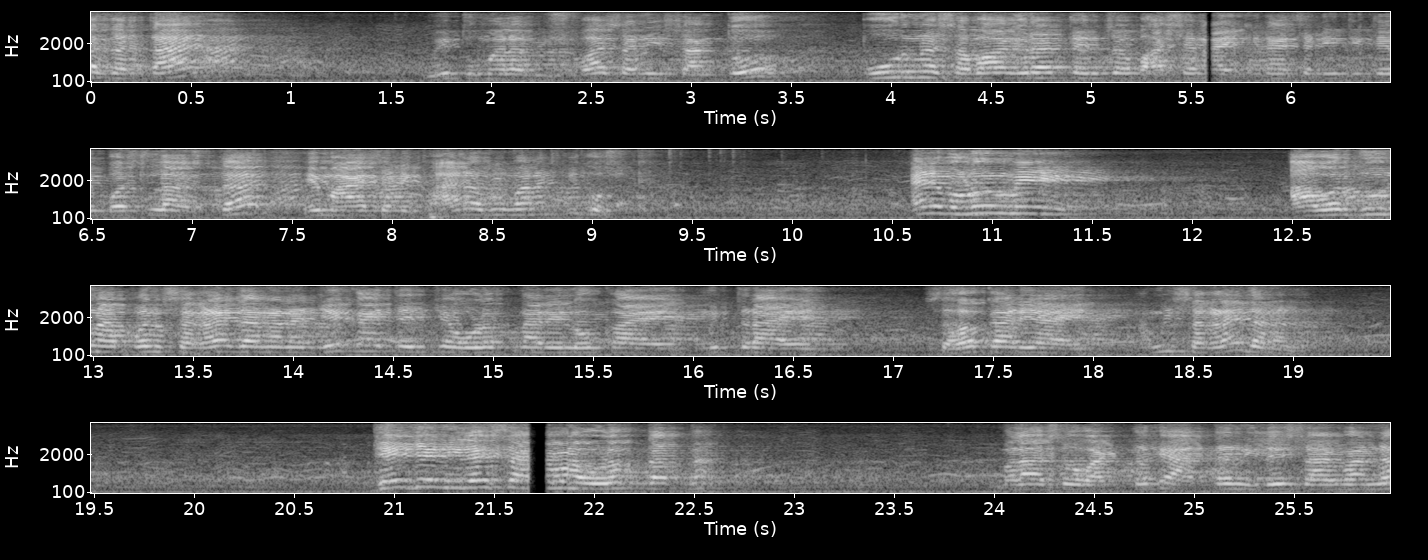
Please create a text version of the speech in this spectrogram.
करतात मी तुम्हाला विश्वासाने सांगतो पूर्ण सभागृहात त्यांचं भाषण ऐकण्यासाठी तिथे बसलं असतं हे माझ्यासाठी फार अभिमानाची गोष्ट आहे. आणि म्हणून मी आवर्जून आपण सगळ्या जणांना जे काही त्यांचे ओळखणारे लोक आहेत मित्र आहेत सहकारी आहेत आम्ही सगळ्या जणांना जे जे निलेश साहेबांना ओळखतात ना मला असं वाटतं की आता निलेश साहेबांना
